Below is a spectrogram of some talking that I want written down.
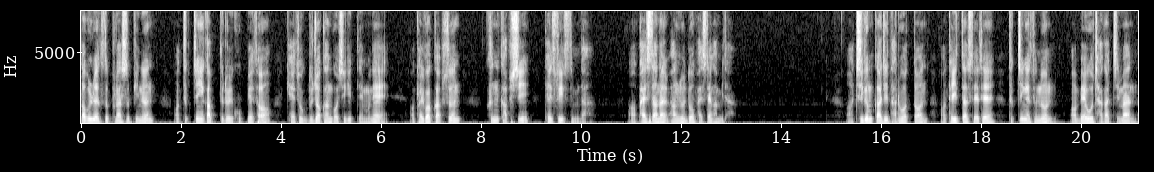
WX 플러스 B는 어, 특징의 값들을 곱해서 계속 누적한 것이기 때문에 어, 결과값은 큰 값이 될 수 있습니다. 어, 발산할 확률도 발생합니다. 어, 지금까지 다루었던 어, 데이터셋의 특징의 수는 어, 매우 작았지만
